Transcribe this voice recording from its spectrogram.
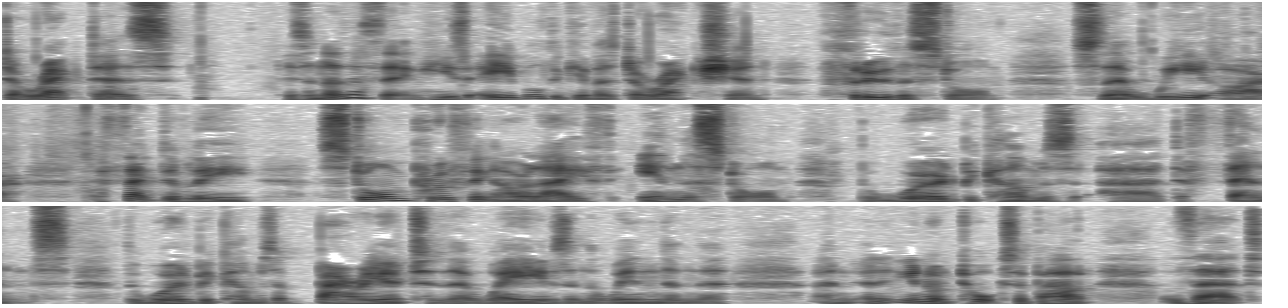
direct us is another thing. He's able to give us direction through the storm so that we are effectively storm-proofing our life in the storm. The word becomes a defense. The word becomes a barrier to the waves and the wind and the and, and you know talks about that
